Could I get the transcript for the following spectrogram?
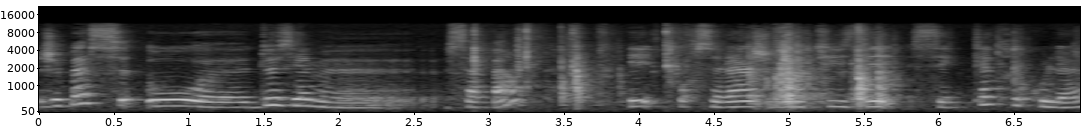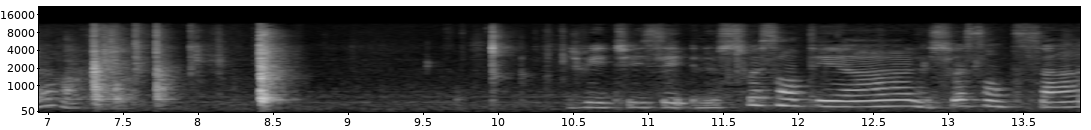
je passe au euh, deuxième euh, sapin et pour cela je vais utiliser ces quatre couleurs. Je vais utiliser le 61, le 65,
